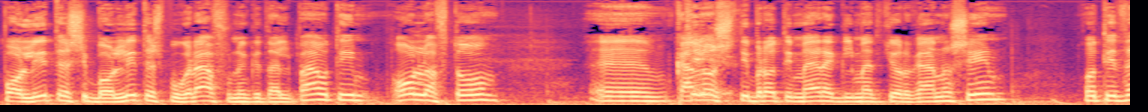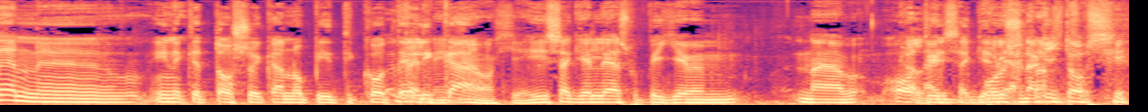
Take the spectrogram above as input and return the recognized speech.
πολίτες, συμπολίτες που γράφουν και τα λοιπά ότι όλο αυτό ε, καλώς την πρώτη μέρα εγκληματική οργάνωση ότι δεν ε, είναι και τόσο ικανοποιητικό τελικά. Δεν είναι, όχι. Η εισαγγελέα που πήγε μ, να. Καλά, Ό,τι εισαγγελέα. μπορούσε να γλιτώσει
